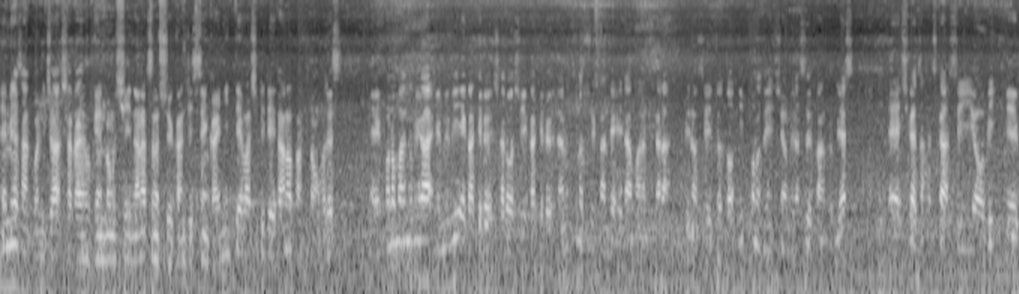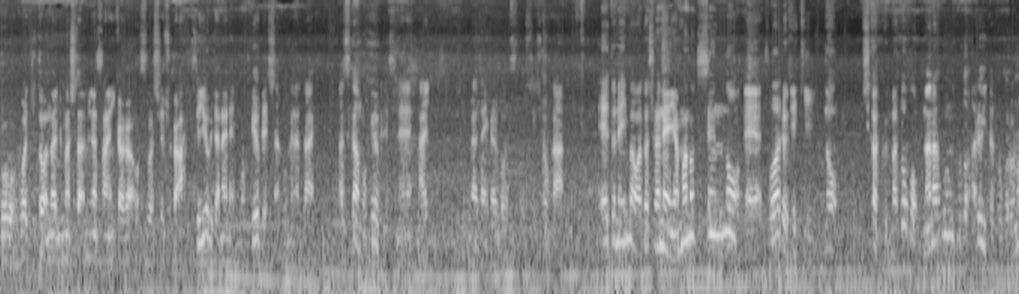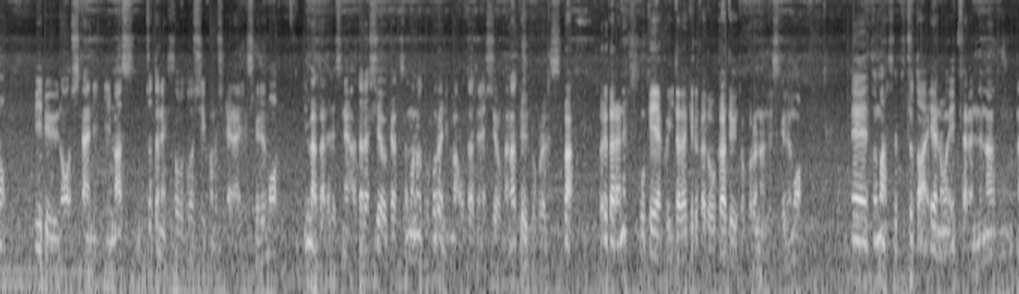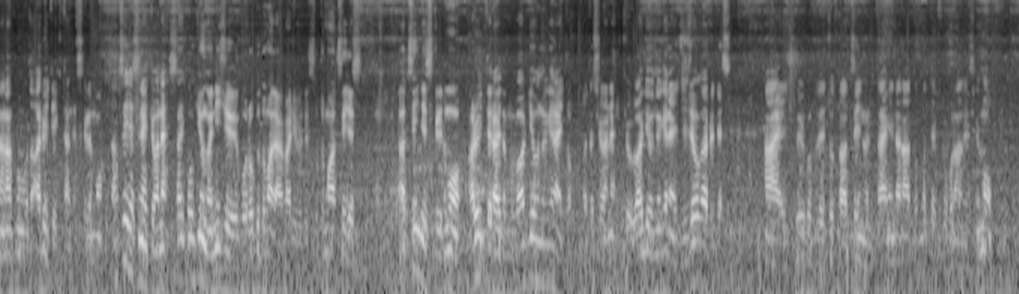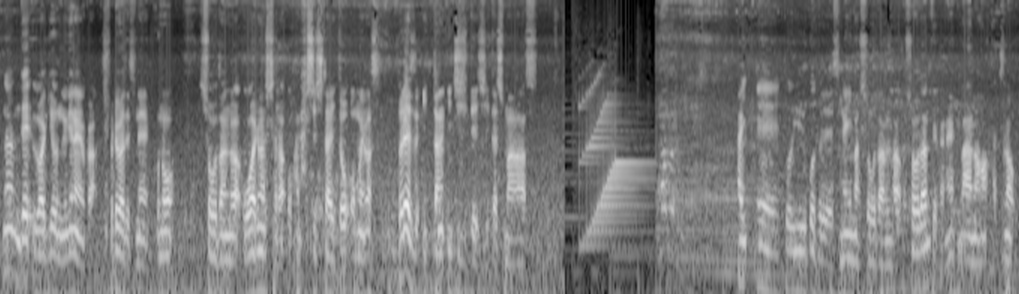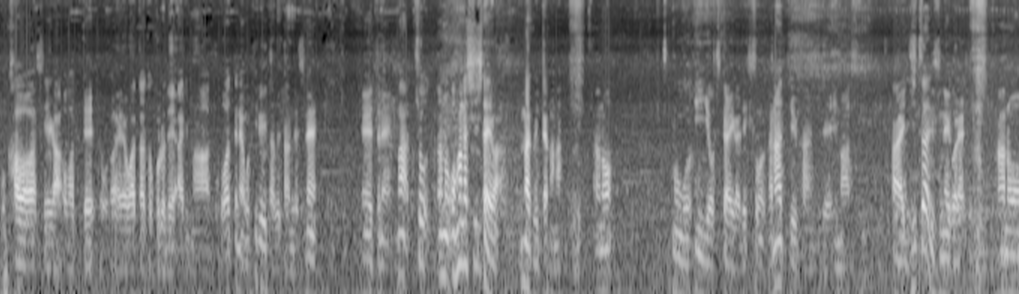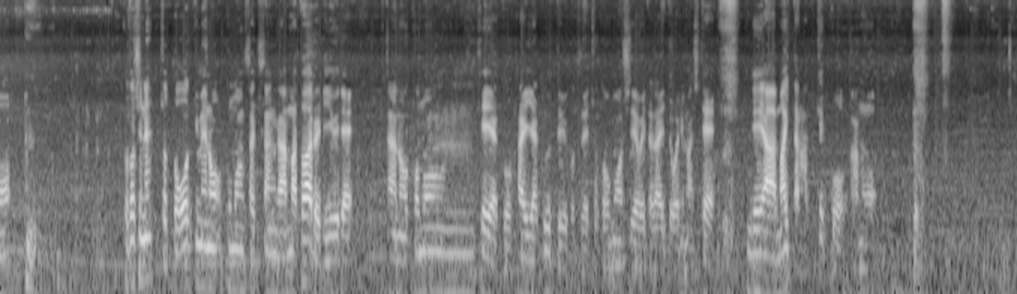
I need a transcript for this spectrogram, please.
え皆さん、こんにちは。社会保険労務士7つの習慣実践会認定ファシリテーターのパクトンホです。えこの番組は MBA× 社労士 ×7 つの習慣で得た学びから日々の成長と一歩の前進を目指す番組です。え4月20日水曜日、え午後5時となりました。皆さんいかがお過ごしでしょうか？水曜日じゃないね。木曜日でした。ごめんなさい。20日は木曜日ですね。はい。皆さんいかがお過ごしでしょうか？えっ、とね、今私はね、山手線の、えーとある駅の近く、まあ、徒歩7分ほど歩いたところのビルの下にいます。ちょっとね、想像しいかもしれないですけれども、今からですね、新しいお客様のところに、まあ、お尋ねしようかなというところです。まあ、これからね、ご契約いただけるかどうかというところなんですけれども、えっ、と、まあ、ちょっと、あの、駅から、7分、7分ほど歩いてきたんですけれども、暑いですね、今日はね、最高気温が25、6度まで上がるようです。とても暑いです。暑いんですけれども、歩いてる間も上着を脱げないと、私はね、今日上着を脱げない事情があるんです。はい。ということで、ちょっと暑いのに大変だなと思っているところなんですけども、なんで上着を脱げないのか、それはですね、この商談が終わりましたらお話ししたいと思います。とりあえず、一旦一時停止いたします。はい、えー、ということでですね、今商談が、商談というかね、まあ、あの、初の顔合わせが終わって、えー終わったところであります。終わってね、お昼食べたんですね。えっ、とね、まあ、ちょ、あの、お話自体はうまくいったかな。あの、もういいお使いができそうかなっていう感じでいます。はい、実はですね、これ、あの、今年ね、ちょっと大きめの顧問先さんが、まあ、とある理由で、あの、顧問契約を解約ということで、ちょっとお申し出をいただいておりまして、で、あ、参ったな。結構、あの、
